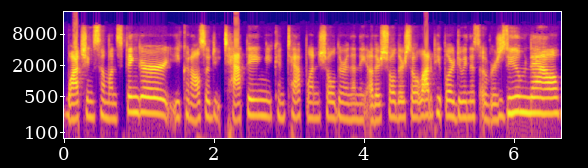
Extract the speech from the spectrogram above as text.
watching someone's finger. You can also do tapping. You can tap one shoulder and then the other shoulder. So a lot of people are doing this over Zoom now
